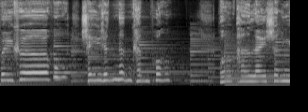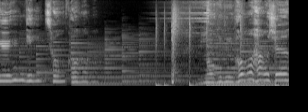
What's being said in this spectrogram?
为何物？谁人能看破？我怕来生与你错过。梦破好折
